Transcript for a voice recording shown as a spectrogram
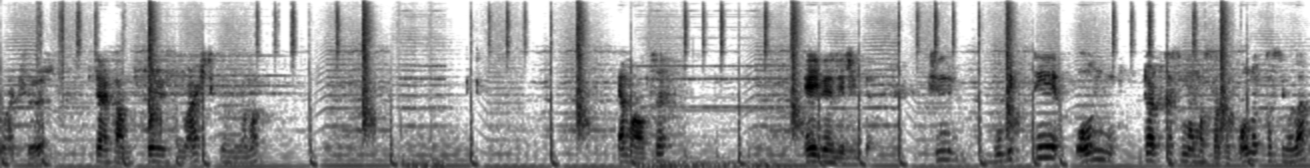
Bunu açıyoruz. Bir tane kalmış. Son üstünü açtıklarımız zaman M6 el verici çıktı. Şimdi bu bitti 14 Kasım olması lazım. 14 Kasım'da da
